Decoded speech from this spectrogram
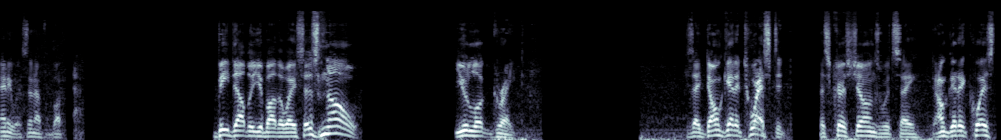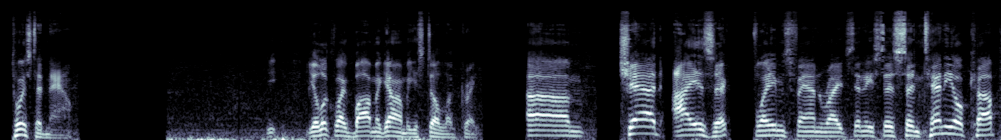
Anyways, enough about that. BW, by the way, says, No, you look great. He's like, Don't get it twisted. As Chris Jones would say, Don't get it twisted now. You, you look like Bob McCown, but you still look great. Um, Chad Isaac, Flames fan, writes in. He says, Centennial Cup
